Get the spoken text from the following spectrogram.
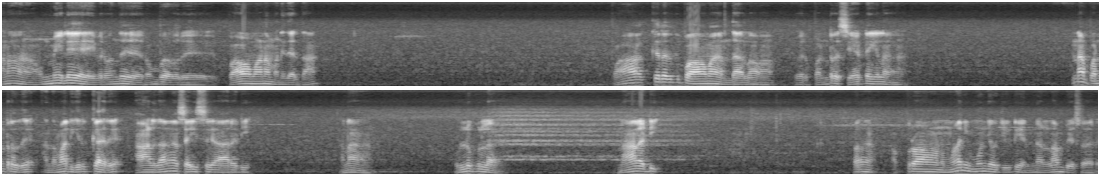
ஆனால் உண்மையிலே இவர் வந்து ரொம்ப ஒரு பாவமான மனிதர் தான். பார்க்குறதுக்கு பாவமாக இருந்தாலும் இவர் பண்ணுற சேட்டைகளும் என்ன பண்ணுறது அந்த மாதிரி இருக்கார். ஆள் தாங்க சைஸு ஆறடி ஆனால் உள்ளுக்குள்ள நாலடி பாருங்க அப்புறம் அவனை மாதிரி மூஞ்ச வச்சுக்கிட்டு என்னெல்லாம் பேசுவார்.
